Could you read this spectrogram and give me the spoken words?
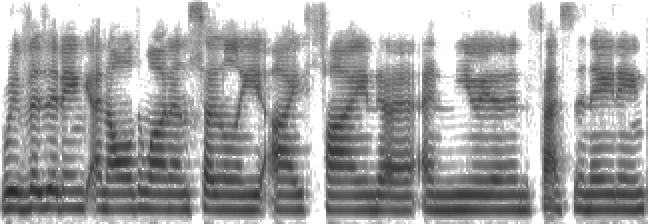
revisiting an old one and suddenly I find a, a new and fascinating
